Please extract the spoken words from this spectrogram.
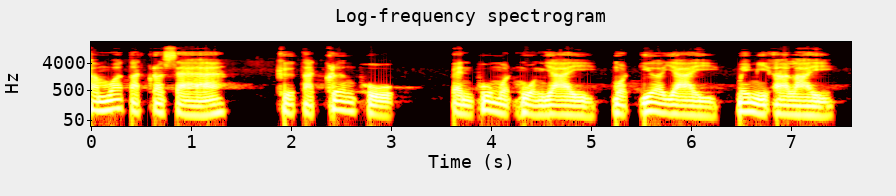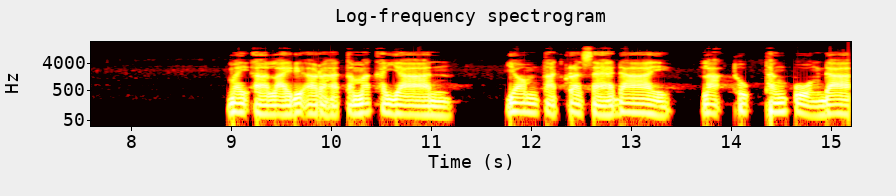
คำว่าตัดกระแส คือตัดเครื่องผูก เป็นผู้หมดห่วงใย หมดเยื่อใย ไม่มีอะไรไม่อะไรด้วยอรหัตมรรคยาน ย่อมตัดกระแสได้ ละทุกทั้งปวงได้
